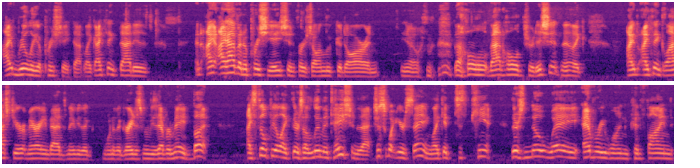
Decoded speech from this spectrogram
I really appreciate that. Like I think that is, and I, I have an appreciation for Jean Luc Godard and you know the whole that whole tradition. Like I, I think last year at Marienbad's maybe the one of the greatest movies ever made, but I still feel like there's a limitation to that. Just what you're saying, like it just can't. There's no way everyone could find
